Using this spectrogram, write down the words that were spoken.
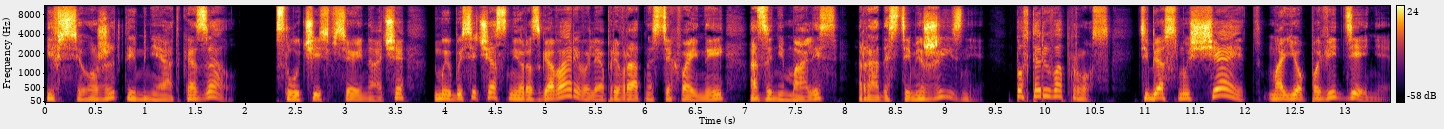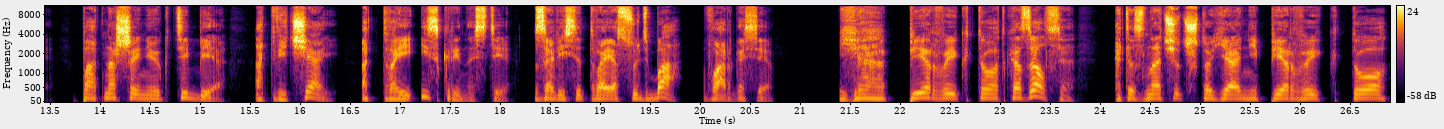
И все же ты мне отказал. Случись все иначе, мы бы сейчас не разговаривали о превратностях войны, а занимались радостями жизни. Повторю вопрос. Тебя смущает мое поведение по отношению к тебе? Отвечай. От твоей искренности зависит твоя судьба в Аргасе. Я первый, кто отказался. Это значит, что я не первый, кто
